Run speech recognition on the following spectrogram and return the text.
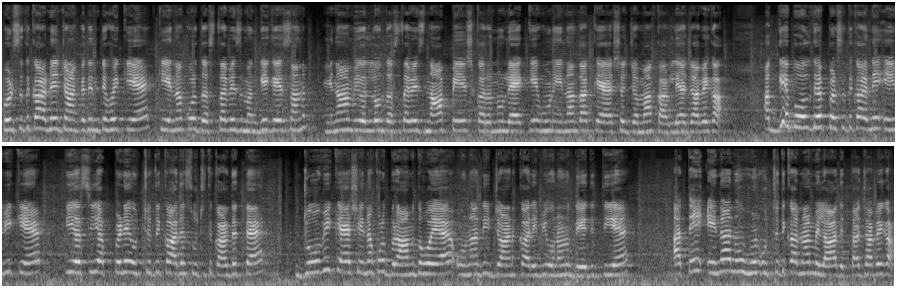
ਪੁਲਿਸ ਅਧਿਕਾਰੀ ਨੇ ਜਾਣਕਾਰੀ ਦਿੰਦੇ ਹੋਏ ਕਿਹਾ ਕਿ ਇਹਨਾਂ ਕੋਲ ਦਸਤਾਵੇਜ਼ ਮੰਗੇ ਗਏ ਸਨ। ਇਹਨਾਂ ਵੱਲੋਂ ਦਸਤਾਵੇਜ਼ ਨਾ ਪੇਸ਼ ਕਰਨ ਨੂੰ ਲੈ ਕੇ ਹੁਣ ਇਹਨਾਂ ਦਾ ਕੈਸ਼ ਜਮ੍ਹਾਂ ਕਰ ਲਿਆ ਜਾਵੇਗਾ। ਅੱਗੇ ਬੋਲਦੇ ਪੁਲਿਸ ਅਧਿਕਾਰੀ ਨੇ ਇਹ ਵੀ ਕਿਹਾ ਕਿ ਅਸੀਂ ਆਪਣੇ ਉੱਚ ਅਧਿਕਾਰੀ ਨੂੰ ਸੂਚਿਤ ਕਰ ਦਿੱਤਾ ਹੈ। ਜੋ ਵੀ ਕੈਸ਼ ਇਹਨਾਂ ਕੋਲ ਬਰਾਮਦ ਹੋਇਆ ਹੈ, ਉਹਨਾਂ ਦੀ ਜਾਣਕਾਰੀ ਵੀ ਉਹਨਾਂ ਨੂੰ ਦੇ ਦਿੱਤੀ ਹੈ ਅਤੇ ਇਹਨਾਂ ਨੂੰ ਹੁਣ ਉੱਚ ਅਧਿਕਾਰੀ ਨਾਲ ਮਿਲਾ ਦਿੱਤਾ ਜਾਵੇਗਾ।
